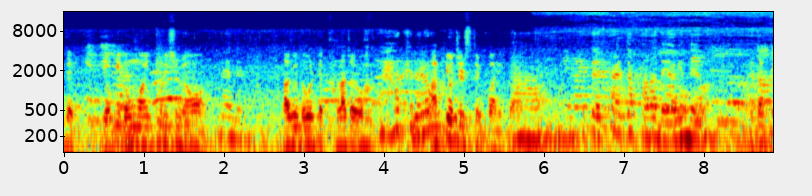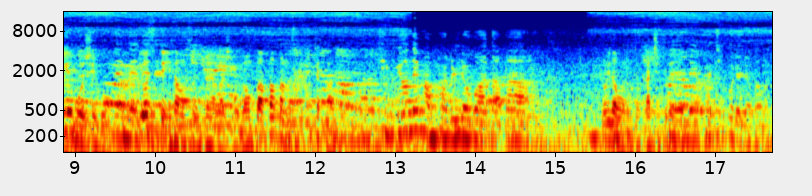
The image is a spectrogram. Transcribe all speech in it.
근데 여기 너무 많이 뿌리시면 네네. 나중에 넣을 때 갈라져요. 아 그래요? 안 끼워질 수도 있고 하니까. 아 그때 살짝 갈아내야겠네요. 일단 끼워보시고 네네네. 끼웠을 때 이상 없으면 그냥 가시고 너무 빡빡하면 살짝 가서 뒷면에만 바르려고 하다가 뿌리다 보니까 같이 뿌려요. 네네 같이 뿌려져 나오네.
